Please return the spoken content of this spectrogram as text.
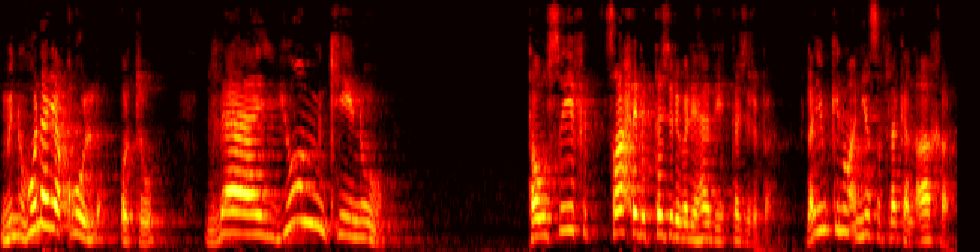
من هنا يقول أوتو لا يمكن توصيف صاحب التجربة لهذه التجربة. لا يمكن أن يصف لك الآخر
